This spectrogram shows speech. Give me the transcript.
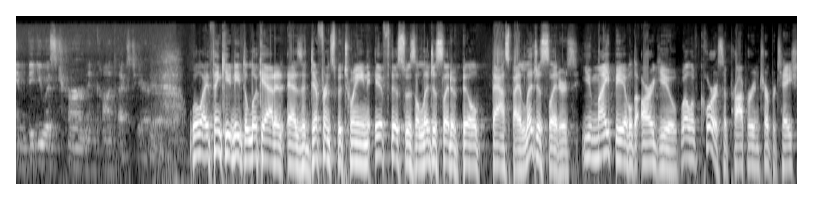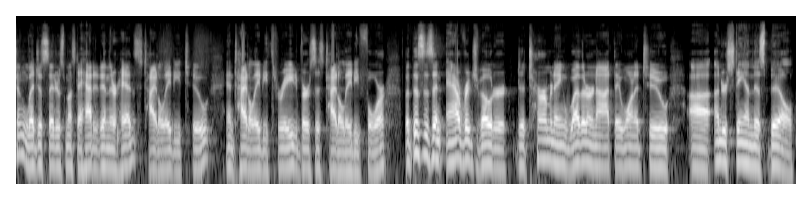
ambiguous term in context here? Well, I think you need to look at it as a difference between if this was a legislative bill passed by legislators, you might be able to argue, well, of course, a proper interpretation, legislators must have had it in their heads, Title 82 and Title 83 versus Title 84. But this is an average voter determining whether or not they wanted to uh, understand this bill.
